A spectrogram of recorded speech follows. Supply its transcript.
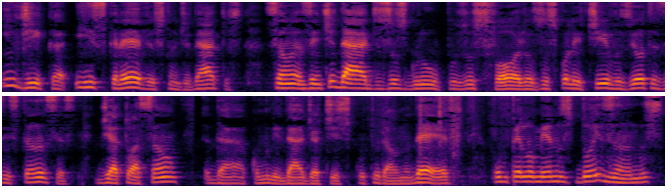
indica e escreve os candidatos são as entidades, os grupos, os fóruns, os coletivos e outras instâncias de atuação da comunidade artístico-cultural no DF, com pelo menos dois anos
